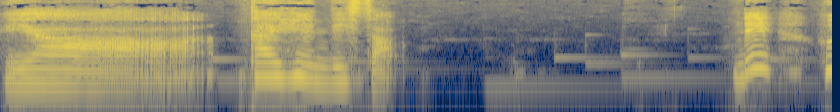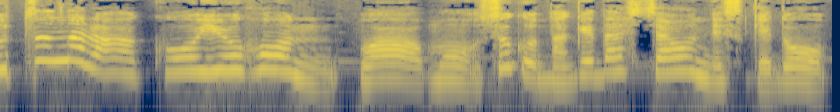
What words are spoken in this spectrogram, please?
いやー、大変でした。で、普通ならこういう本はもうすぐ投げ出しちゃうんですけど、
